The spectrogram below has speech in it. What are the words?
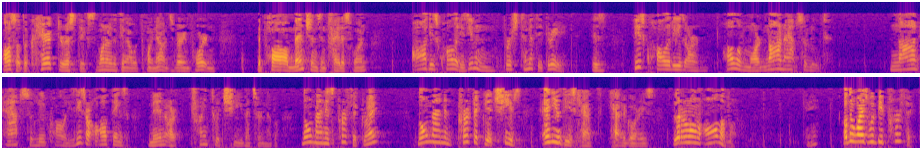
Also, the characteristics, one other thing I would point out is very important, that Paul mentions in Titus 1, all these qualities, even in 1 Timothy 3, is these qualities are, all of them are non absolute. Non absolute qualities. These are all things men are trying to achieve at a certain level. No man is perfect, right? No man perfectly achieves any of these cat- categories, let alone all of them. Okay? Otherwise, we'd be perfect.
